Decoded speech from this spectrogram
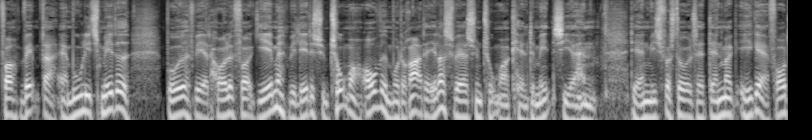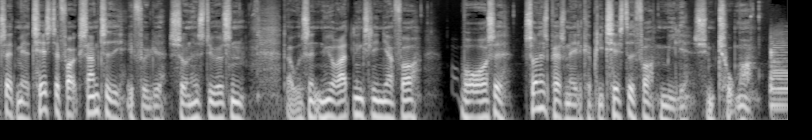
for, hvem der er muligt smittet, både ved at holde folk hjemme ved lette symptomer og ved moderate eller svære symptomer og kalde dem ind, siger han. Det er en misforståelse, at Danmark ikke er fortsat med at teste folk samtidig, ifølge Sundhedsstyrelsen. Der er udsendt nye retningslinjer for, hvor også sundhedspersonale kan blive testet for milde symptomer.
